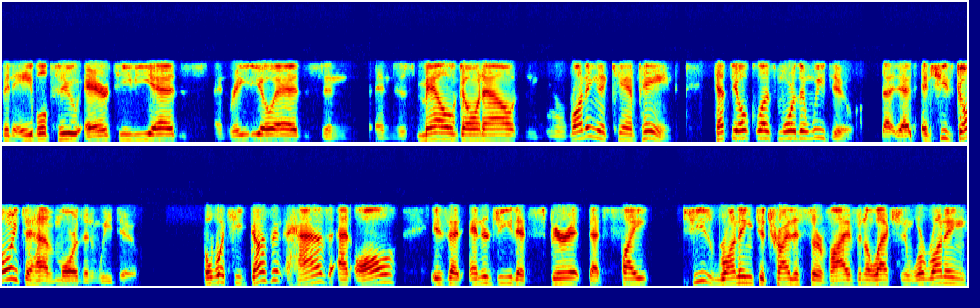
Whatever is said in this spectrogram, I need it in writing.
been able to air TV ads and radio ads and and just mail going out. We're running a campaign. Kathy Hochul has more than we do, and she's going to have more than we do. But what she doesn't have at all is that energy, that spirit, that fight. She's running to try to survive an election. We're running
